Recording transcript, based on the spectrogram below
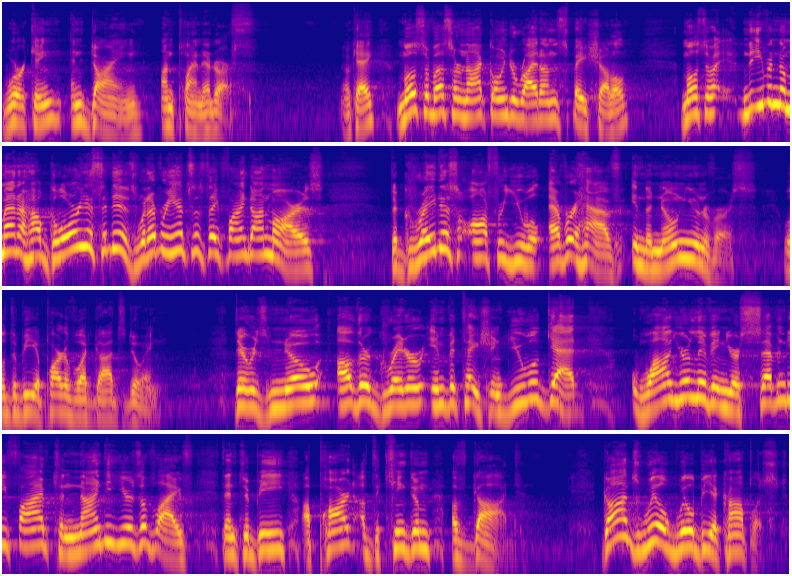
working, and dying on planet Earth okay? Most of us are not going to ride on the space shuttle. Most of even no matter how glorious it is, whatever answers they find on Mars, the greatest offer you will ever have in the known universe will to be a part of what God's doing. There is no other greater invitation you will get while you're living your 75 to 90 years of life than to be a part of the kingdom of God. God's will will be accomplished.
